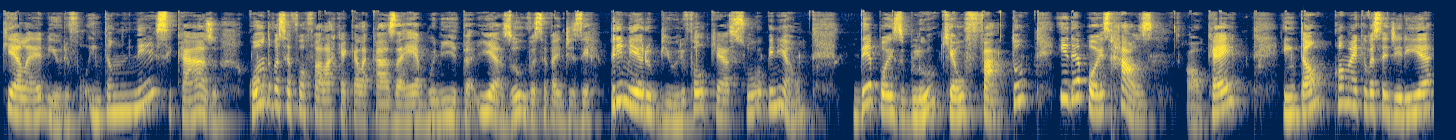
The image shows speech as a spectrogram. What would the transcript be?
que ela é beautiful. Então, nesse caso, quando você for falar que aquela casa é bonita e azul, você vai dizer primeiro beautiful, que é a sua opinião, depois blue, que é o fato, e depois house. Ok? Então, como é que você diria?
